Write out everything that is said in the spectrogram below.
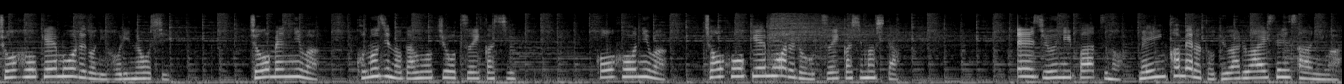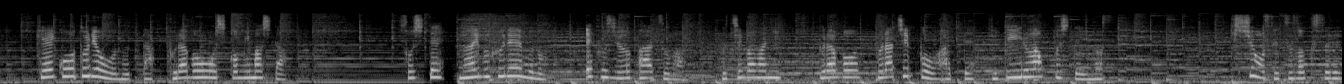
長方形モールドに彫り直し、上面には、この字の段落ちを追加し、後方には、長方形モールドを追加しました。A12 パーツのメインカメラとデュアルアイセンサーには、蛍光塗料を塗ったプラボンを仕込みました。そして内部フレームの F10 パーツは、内側にプラボン、プラチップを貼ってディティールアップしています。機種を接続する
